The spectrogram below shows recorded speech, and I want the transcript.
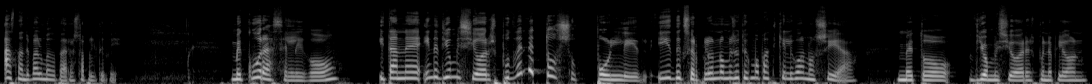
Α να την βάλουμε εδώ πέρα στο Apple TV. Με κούρασε λίγο. Ήτανε, είναι δύο μισή ώρες που δεν είναι τόσο πολύ. Ή δεν ξέρω, πλέον νομίζω ότι έχουμε πάθει και λίγο ανοσία με το δύο μισή ώρες που είναι πλέον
